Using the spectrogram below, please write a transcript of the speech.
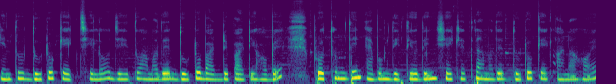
কিন্তু দুটো কেক ছিল, যেহেতু আমাদের দুটো বার্থডে পার্টি হবে প্রথম দিন এবং দ্বিতীয় দিন সেই ক্ষেত্রে আমাদের দুটো কেক আনা হয়।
